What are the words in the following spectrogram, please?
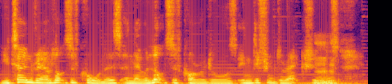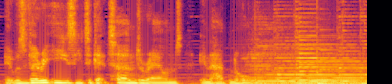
you turned around lots of corners, and there were lots of corridors in different directions. It was very easy to get turned around in Haddon Hall.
